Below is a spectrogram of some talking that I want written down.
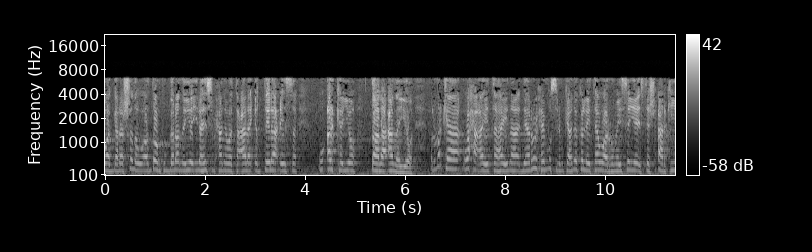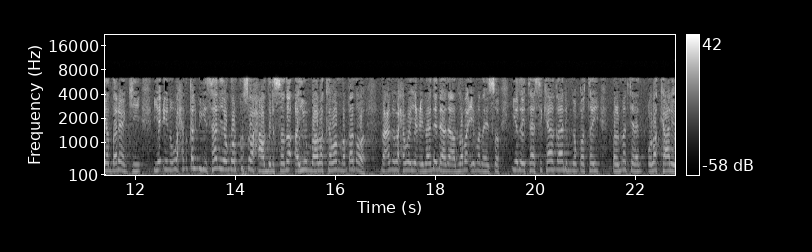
waa garashada uu addoonku garanayo. Ilaahay subxaana wa tacaala idilaaciisa uu arkayo daalacanayo bal marka waxa ay tahayna dee ruuxii muslimkaana kollay taa waa rumaysanya istishcaarkii iyo dareenkii iyo inuu waxaan qalbigiisa had iyo goor ku soo xaadirsado ayuunbaaba kaba maqan oo macnuu waxa weeye cibaadadaada aada laba imanayso iyadoy taasi kaa qaalib noqotay. Bal matalan ula kaalay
